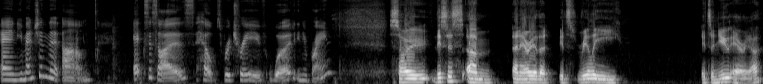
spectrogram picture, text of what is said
And you mentioned that um exercise helps retrieve word in your brain. So this is um, an area that it's really it's a new area,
